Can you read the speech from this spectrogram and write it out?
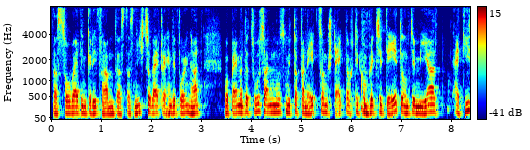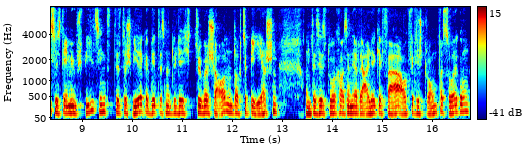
das so weit im Griff haben, dass das nicht so weitreichende Folgen hat. Wobei man dazu sagen muss, mit der Vernetzung steigt auch die Komplexität und je mehr IT-Systeme im Spiel sind, desto schwieriger wird es natürlich zu überschauen und auch zu beherrschen. Und das ist durchaus eine reale Gefahr, auch für die Stromversorgung,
